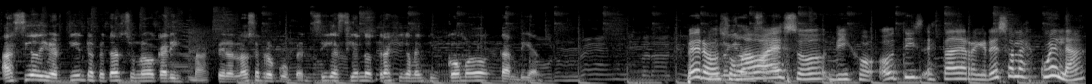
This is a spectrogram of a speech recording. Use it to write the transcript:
Ha sido divertido interpretar su nuevo carisma, pero no se preocupen, sigue siendo trágicamente incómodo también. Pero sumado a eso, dijo, Otis está de regreso a la escuela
